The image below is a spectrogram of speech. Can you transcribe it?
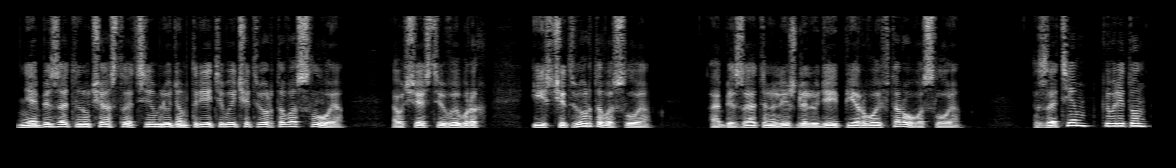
не обязательно участвовать тем людям третьего и четвертого слоя, а участие в выборах из четвертого слоя обязательно лишь для людей первого и второго слоя. Затем, говорит он,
